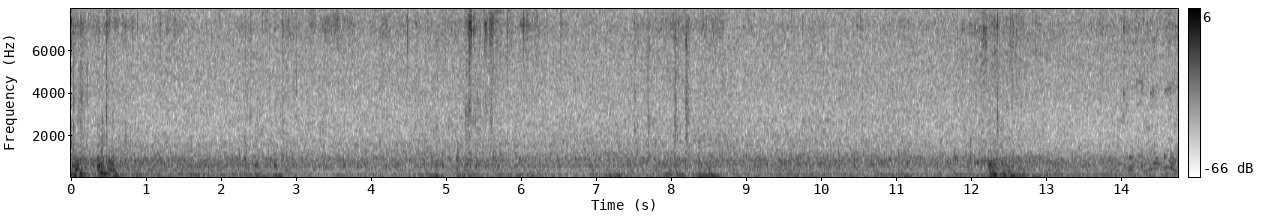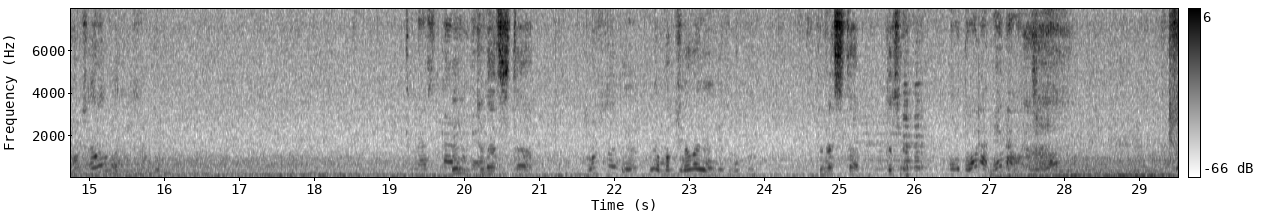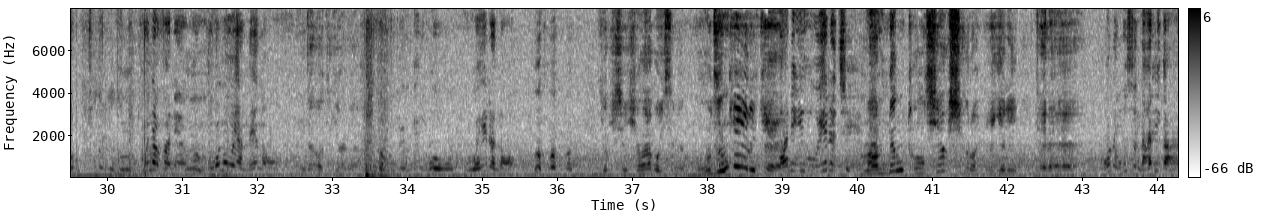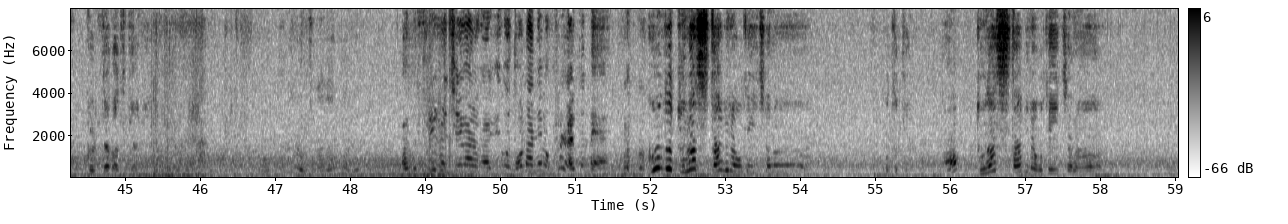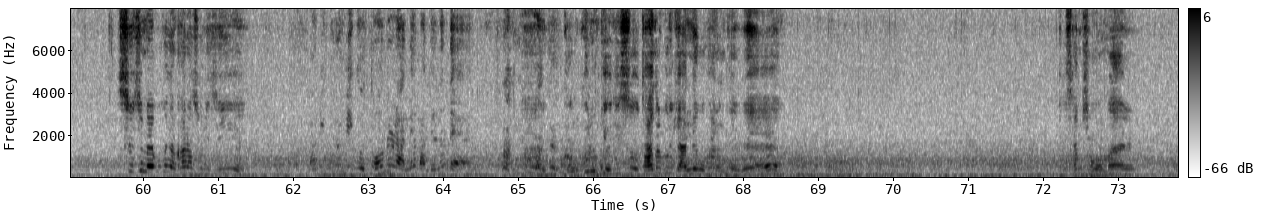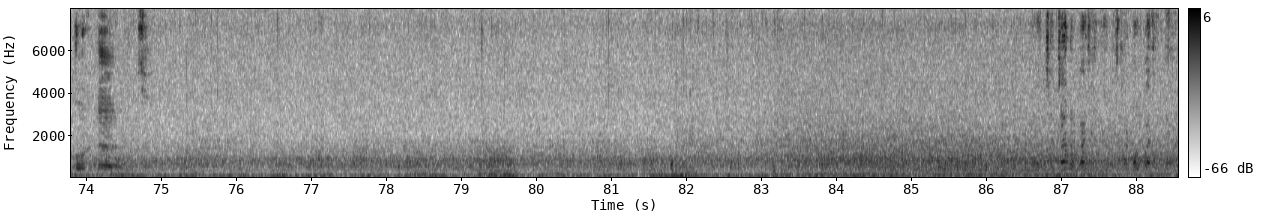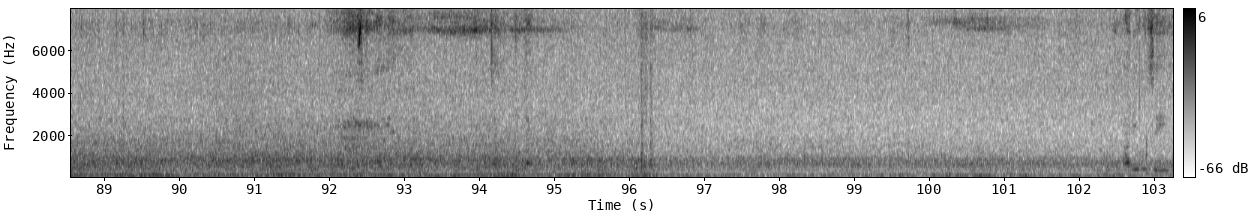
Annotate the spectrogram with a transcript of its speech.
Do not stop. 돈 스탑이야. 그냥 막 지나가는데 지금. do not stop. 뜻이야. 어, 돈안 내나 지금. 가네. 응. 돈은 왜안 내노? 내가 어떻게 하냐. 뭐, 본데. 뭐, 왜 이러노? 역시 형하고 있으면 모든 게 이렇게 아니 이거 왜 이렇지? 만병통치약식으로 해결이 되네. 오늘 무슨 날이가? 그걸 내가 어떻게 하냐. 뭐 아니야? 아이고 프리로 진행하는 거 이거 돈 안 내면 큰일 날 건데. 그런데 do not stop이라고 돼 있잖아. 어떻게? 어? not stop이라고 돼 있잖아. 쓰지 말고 그냥 가라 소리지. 아니 그럼 이거 돈을 안 내면 안 되는데. 그럼 그럴 게 어딨어. 다들 그렇게 안 내고 가는데 왜? 35마일 ahead. 저 아니 글쎄 이거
